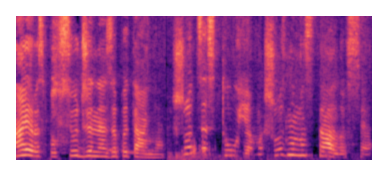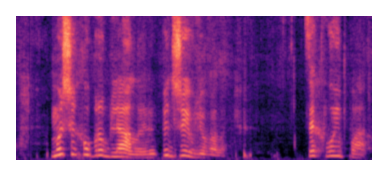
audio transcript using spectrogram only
Найрозповсюджене запитання: що це з туями? Що з ними сталося? Ми ж їх обробляли, підживлювали. Це хвойпад.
